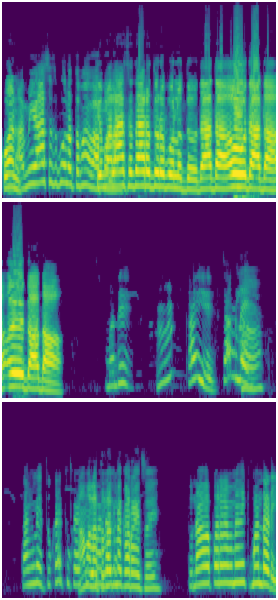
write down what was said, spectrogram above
कोण? आम्ही असंच बोलत ते मला बापाला. असं दारा तुरा बोलतो दादा ओ दादा अय दादा. मध्ये हं? काय आहे. चांगलंय हा. चांगलंय तू काय तू काय? आम्हाला तू तर मंदाडे. लग्न करायचंय. तू नाव पण मंदाडे.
